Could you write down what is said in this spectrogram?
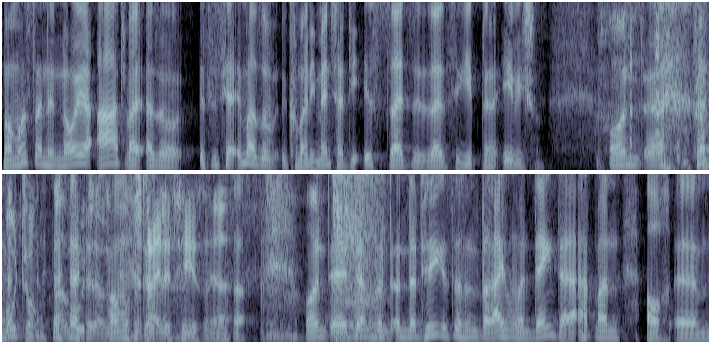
man muss dann eine neue Art, weil, also es ist ja immer so, guck mal, die Menschheit, die isst, seit, sie- seit es sie gibt, ne? ewig schon. Und äh, Vermutung. Vermutung. Steile These. Und, äh, da, und, und natürlich ist das ein Bereich, wo man denkt, da hat man auch, ähm,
